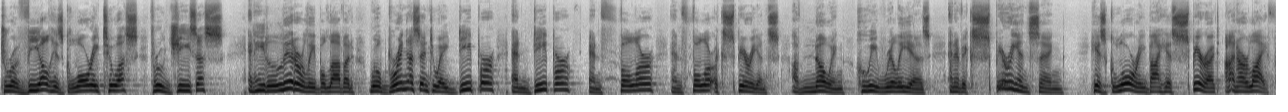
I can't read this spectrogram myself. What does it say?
to reveal His glory to us through Jesus. And He literally, beloved, will bring us into a deeper and deeper and fuller and fuller experience of knowing who He really is and of experiencing His glory by His Spirit on our life.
